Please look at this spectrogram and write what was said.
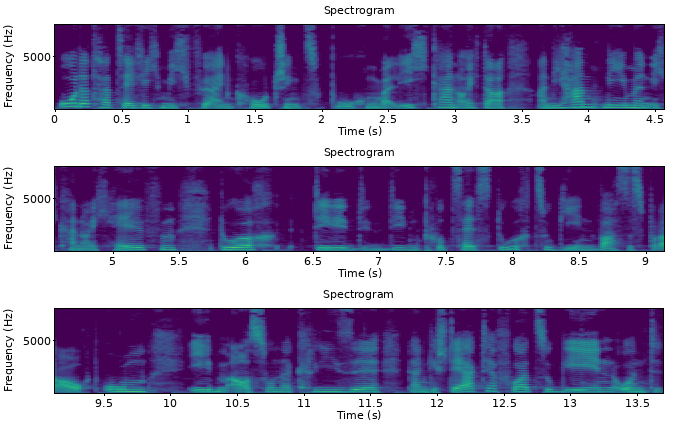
oder tatsächlich mich für ein Coaching zu buchen, weil ich kann euch da an die Hand nehmen, ich kann euch helfen, durch die, die, den Prozess durchzugehen, was es braucht, um eben aus so einer Krise dann gestärkt hervorzugehen und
